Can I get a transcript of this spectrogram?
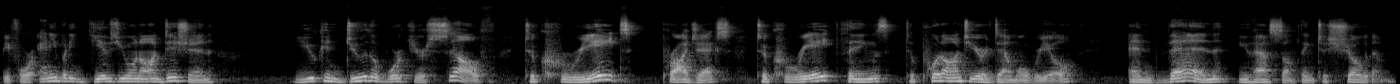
before anybody gives you an audition, you can do the work yourself to create projects, to create things to put onto your demo reel, and then you have something to show them.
